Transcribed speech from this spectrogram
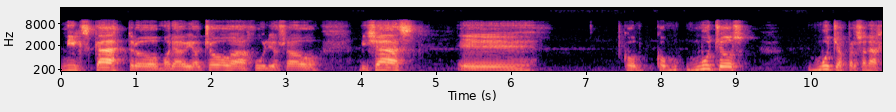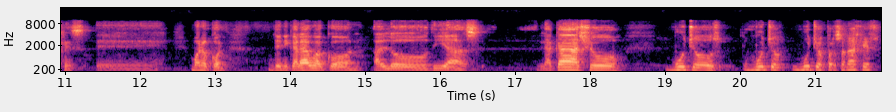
Nils Castro, Moravia Ochoa, Julio Yao Villás, eh, con, muchos, muchos personajes. Eh, bueno, con, de Nicaragua con Aldo Díaz Lacayo, muchos, muchos, muchos personajes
